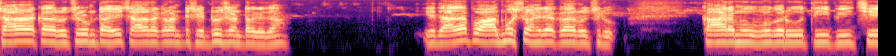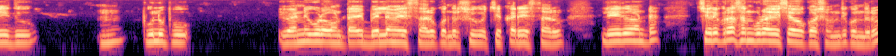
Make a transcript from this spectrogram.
చాలా రకాల రుచులు ఉంటాయి చాలా రకాల అంటే షెడ్ రుచులు అంటారు కదా ఇక దాదాపు ఆల్మోస్ట్ అన్ని రకాల రుచులు. కారము, ఒగరు తీపి, చేదు, పులుపు ఇవన్నీ కూడా ఉంటాయి. బెల్లం వేస్తారు కొందరు షుగర్ చక్కెర వేస్తారు లేదు అంటే చెరుకు రసం కూడా వేసే అవకాశం ఉంది కొందరు.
